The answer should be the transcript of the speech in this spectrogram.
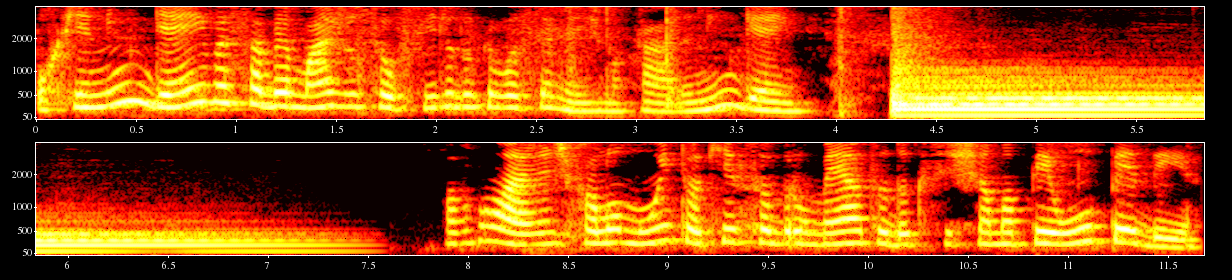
Porque ninguém vai saber mais do seu filho do que você mesma, cara. Ninguém. Vamos lá, a gente falou muito aqui sobre um método que se chama PUPD.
